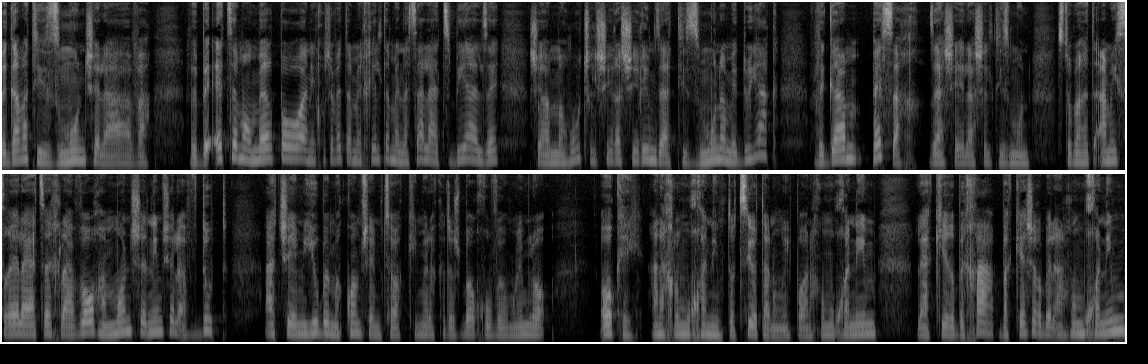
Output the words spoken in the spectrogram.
וגם התזמון של האהבה. ובעצם אומר פה, אני חושבת, המכילתא מנסה להצביע על זה שהמהות של שיר השירים זה התזמון המדויק, וגם פסח זה השאלה של תזמון. זאת אומרת, עם ישראל היה צריך לעבור המון שנים של עבדות עד שהם יהיו במקום שהם צועקים אל הקדוש ברוך הוא ואומרים לו, אוקיי, אנחנו מוכנים, תוציא אותנו מפה, אנחנו מוכנים להכיר בך, בקשר, בין, אנחנו מוכנים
